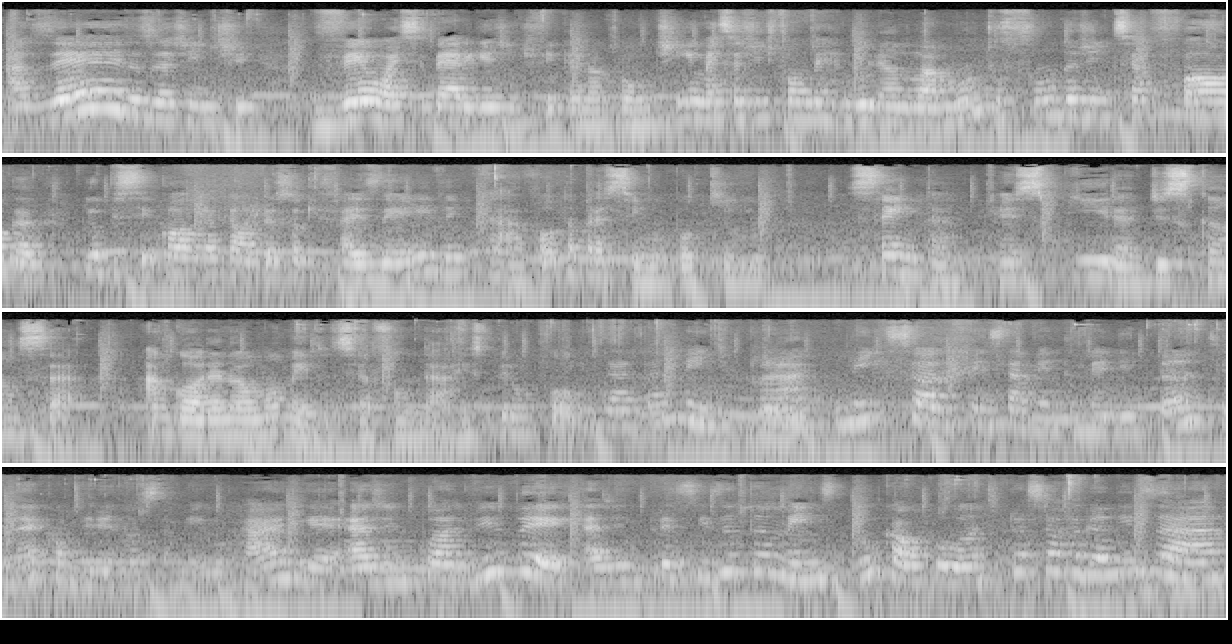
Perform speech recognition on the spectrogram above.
às vezes a gente vê o iceberg e a gente fica na pontinha, mas se a gente for mergulhando lá muito fundo, a gente se afoga. E o psicólogo é aquela pessoa que faz ele, vem cá, volta pra cima um pouquinho. Senta, respira, descansa. Agora não é o momento de se afundar, respira um pouco. Exatamente, porque Né? nem só de pensamento meditante, né, como diria nosso amigo Heidegger, a gente pode viver. A gente precisa também do calculante para se organizar.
